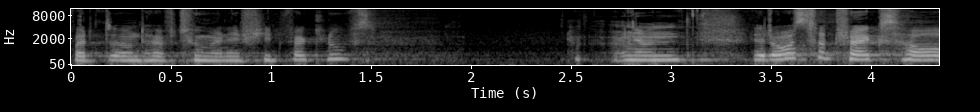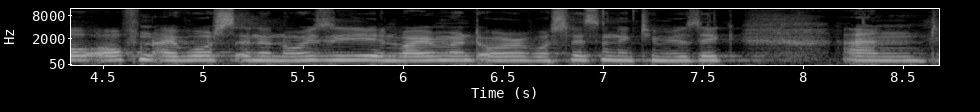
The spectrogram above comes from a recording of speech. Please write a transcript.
but don't have too many feedback loops. And it also tracks how often I was in a noisy environment or was listening to music. And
